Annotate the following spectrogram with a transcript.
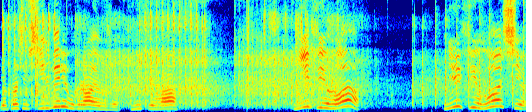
Я против Сильверів граю вже. Ніфіга. Ніфіга! Ніфіга себе!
